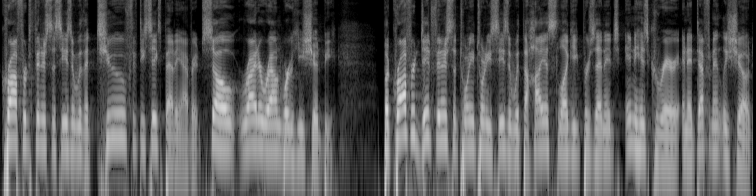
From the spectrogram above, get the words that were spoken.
Crawford finished the season with a 256 batting average, so right around where he should be. But Crawford did finish the 2020 season with the highest slugging percentage in his career, and it definitely showed.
